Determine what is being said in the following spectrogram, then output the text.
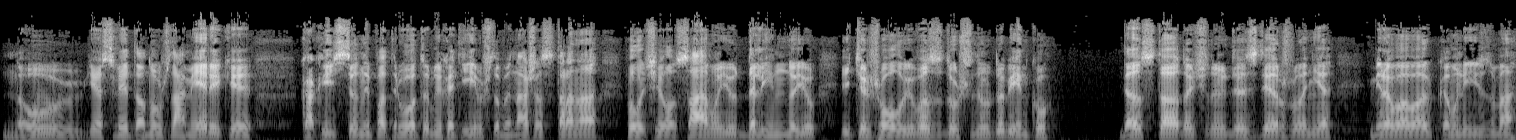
Ну, если это нужно Америке, как истинные патриоты, мы хотим, чтобы наша страна получила самую длинную и тяжелую воздушную дубинку, достаточную для сдерживания мирового коммунизма.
